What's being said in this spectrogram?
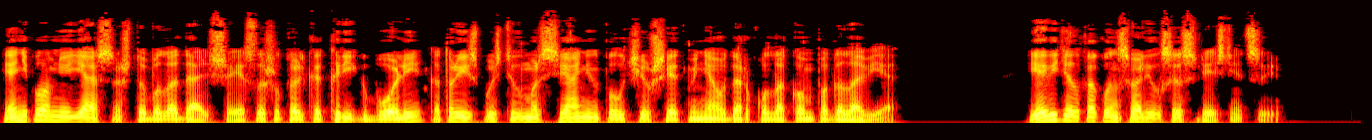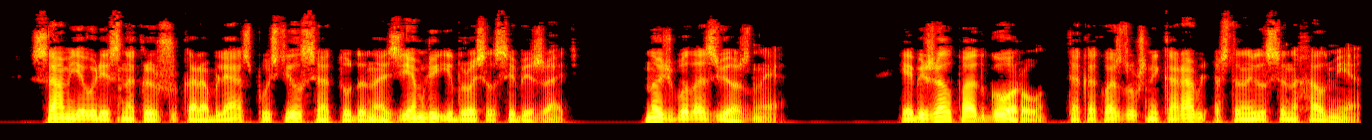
Я не помню ясно, что было дальше. Я слышал только крик боли, который испустил марсианин, получивший от меня удар кулаком по голове. Я видел, как он свалился с лестницы. Сам я вылез на крышу корабля, спустился оттуда на землю и бросился бежать. Ночь была звездная. Я бежал под гору, так как воздушный корабль остановился на холме.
